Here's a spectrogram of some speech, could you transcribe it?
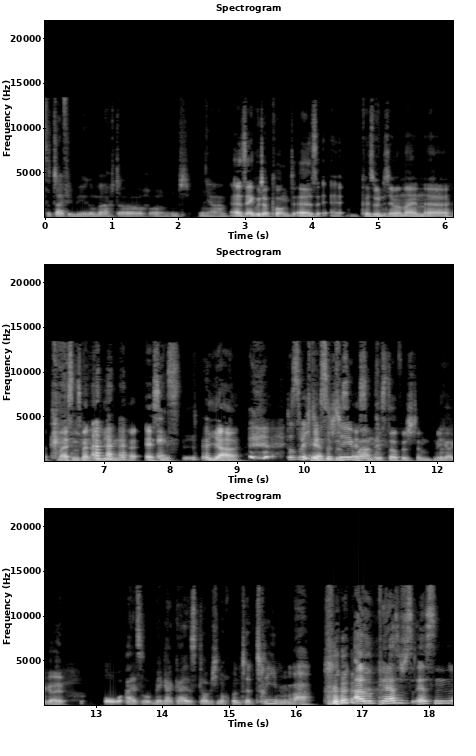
total viel Mühe gemacht auch und ja. Äh, sehr guter Punkt. Äh, äh, persönlich immer mein, meistens mein Anliegen. Essen. Essen. Ja, Das wichtigste persisches Thema. Essen ist doch bestimmt mega geil. Oh, also mega geil ist, glaube ich, noch untertrieben. Ah, Also persisches Essen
